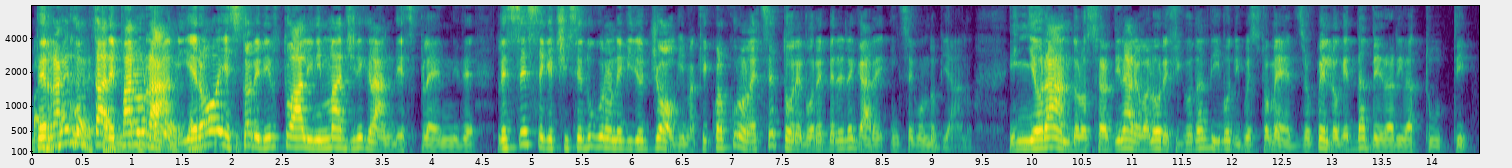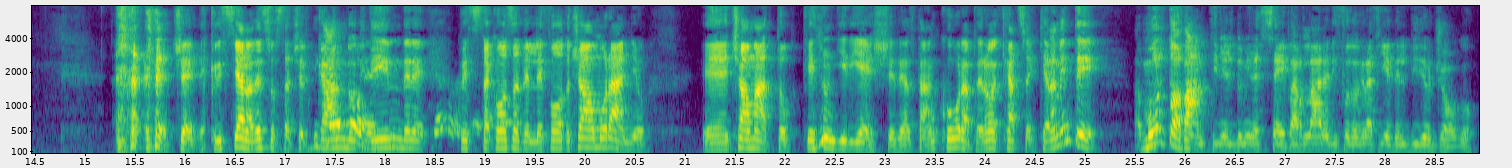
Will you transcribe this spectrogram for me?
Ma per raccontare panorami, eroi e storie virtuali in immagini grandi e splendide. Le stesse che ci seducono nei videogiochi, ma che qualcuno nel settore vorrebbe relegare in secondo piano. Ignorando lo straordinario valore figurativo di questo mezzo, quello che davvero arriva a tutti. cioè, Cristiano adesso sta cercando di vendere questa cosa delle foto. Ciao Moragno. Eh, ciao Matto, che non gli riesce in realtà ancora, però cazzo, è chiaramente molto avanti nel 2006 parlare di fotografie del videogioco.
